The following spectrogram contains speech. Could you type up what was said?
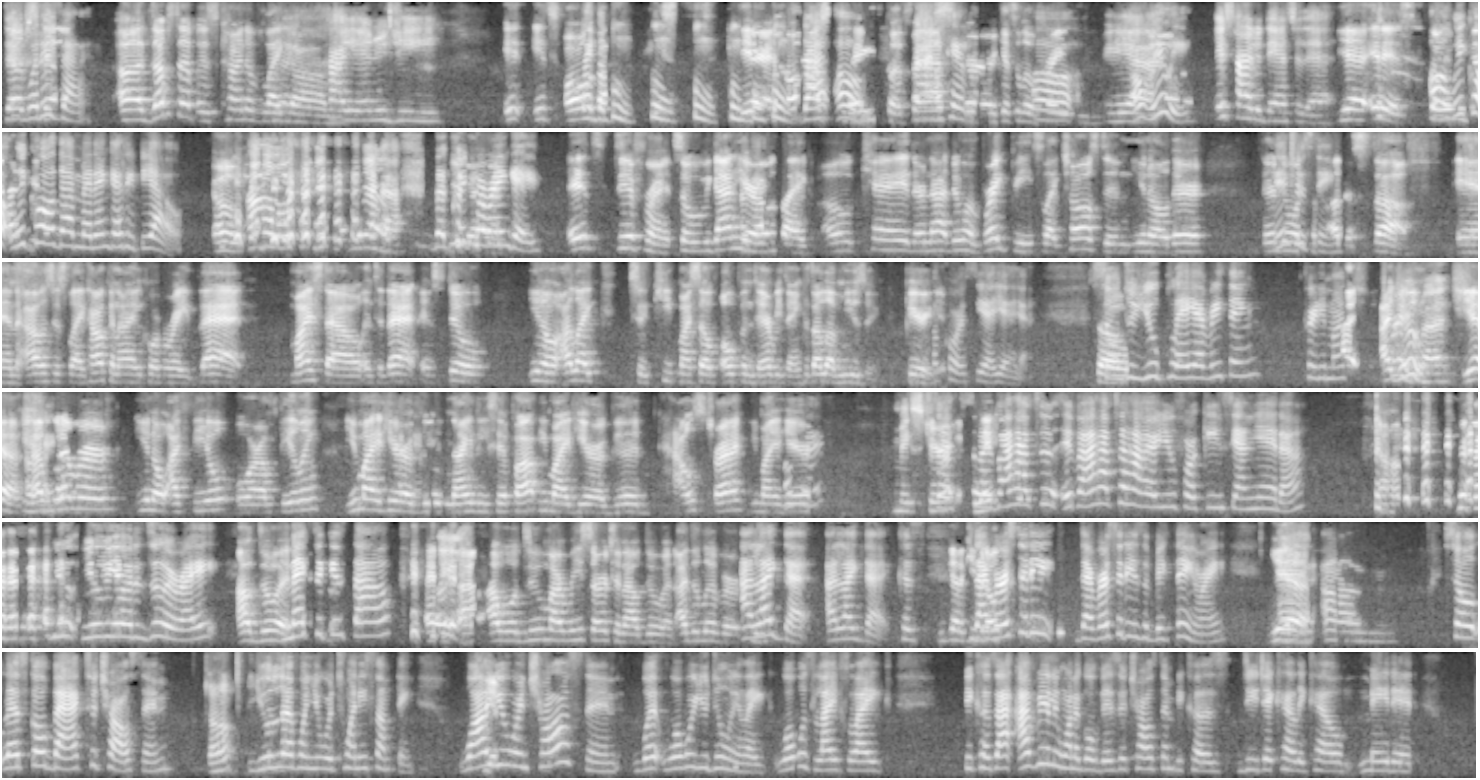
dubstep, What is that? Uh, dubstep is kind of like, like um, high energy. it, it's all Like the about boom, boom, boom, boom, yeah, boom, it's boom. That about oh, space, but faster. Okay. It gets a little Uh, crazy. Yeah, oh really? it's hard to dance to that. Yeah, it is. So Oh, we we call we call that merengue ripiao. Oh, Oh, okay. yeah. The quick Yeah. merengue. it's different. So when we got here, I was like, okay, they're not doing break beats like Charleston. You know, they're they're doing some other stuff. And Yes. I was just like, how can I incorporate that, my style, into that, and still, you know, I like to keep myself open to everything because I love music. Period. Of course, yeah, yeah, yeah. So, So, do you play everything pretty much? I Pretty do. much. Yeah, Yeah. I- whatever you know, I feel or I'm feeling. You might hear Okay. a good '90s hip hop. You might hear a good house track. You might hear. Okay. Mixture. So, so Maybe- if I have to if I have to hire you for quinceañera, Uh-huh. you you'll be able to do it, right? I'll do it. Mexican style. Hey, I, I will do my research and I'll do it. I deliver. I like that. I like that because You gotta keep it open. diversity diversity is a big thing, right? Yeah. And, um. So let's go back to Charleston. Uh-huh. You left when you were twenty something. While Yeah. you were in Charleston, what what were you doing? Like, what was life like? Because I, I really want to go visit Charleston because DJ Kelly Kell made it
